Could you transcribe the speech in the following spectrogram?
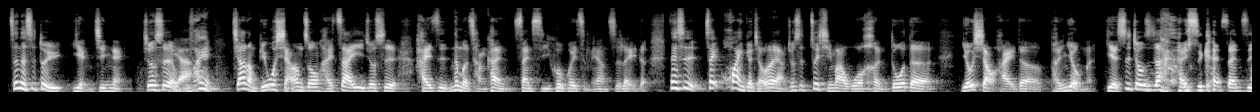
真的是对于眼睛哎。就是我发现家长比我想象中还在意，就是孩子那么常看三 C 会不会怎么样之类的。但是再换一个角度来讲，就是最起码我很多的有小孩的朋友们，也是就是让孩子看三 C，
